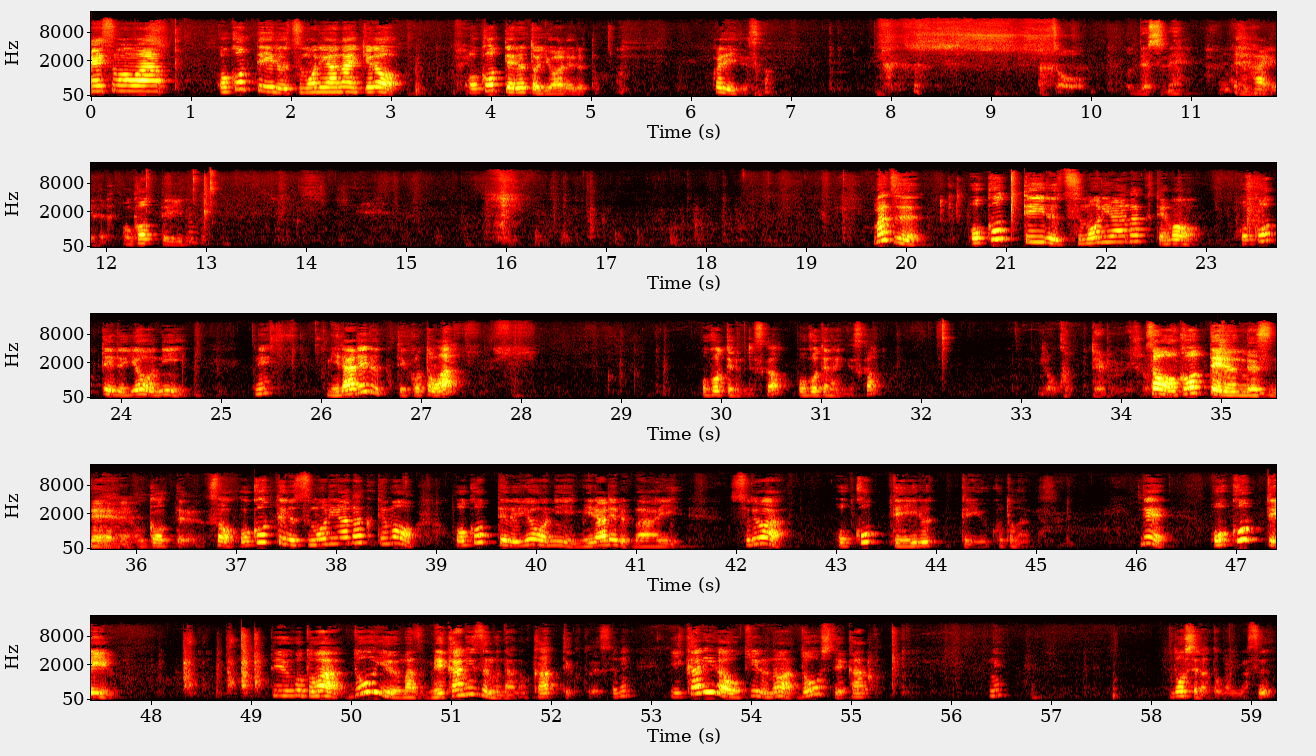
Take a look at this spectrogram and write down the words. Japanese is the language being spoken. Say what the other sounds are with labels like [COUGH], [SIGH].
えー質問は怒っているつもりはないけど怒ってると言われると。これでいいですか？そうですね。はい。怒っている。まず怒っているつもりはなくても怒っているようにね見られるっていうことは？怒ってるんですか？怒ってないんですか？怒ってるでしょ。そう怒ってるんですね。怒ってる。そう怒ってるつもりがなくても怒ってるように見られる場合それは怒っているっていうことなんです。で怒っている。っていうことはどういうまずメカニズムなのかっていうことですよね。怒りが起きるのはどうしてか。ね。どうしてだと思います？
